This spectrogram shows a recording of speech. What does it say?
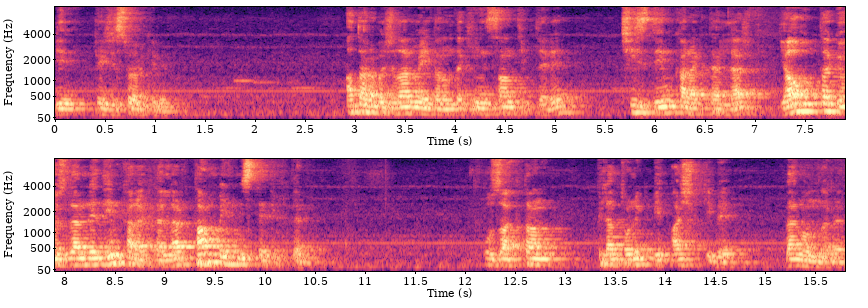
bir rejisör gibi. At Arabacılar Meydanı'ndaki insan tipleri, çizdiğim karakterler yahut da gözlemlediğim karakterler tam benim istediklerim. Uzaktan platonik bir aşk gibi ben onları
